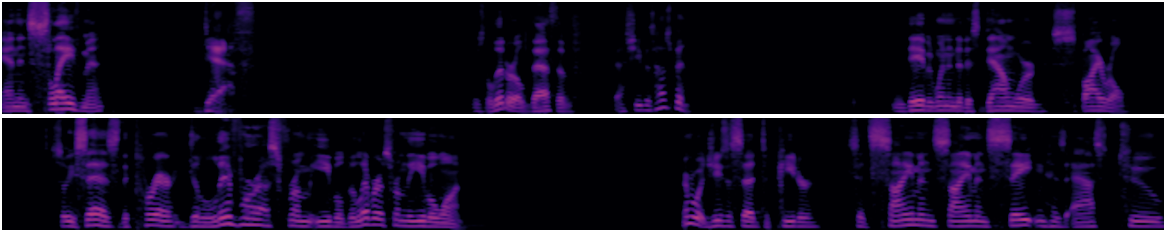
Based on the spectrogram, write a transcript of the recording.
and enslavement, death. It was the literal death of Bathsheba's husband. And David went into this downward spiral. So he says, the prayer, deliver us from evil, deliver us from the evil one. Remember what Jesus said to Peter he said, Simon, Simon, Satan has asked to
